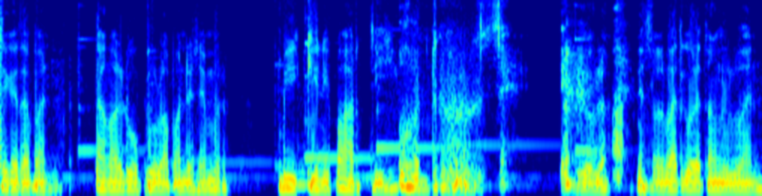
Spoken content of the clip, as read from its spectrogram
tiket apaan? Tanggal 28 Desember. Bikini party. Waduh set. Gue bilang nyesel banget gue datang duluan.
